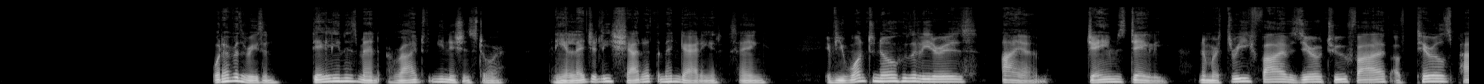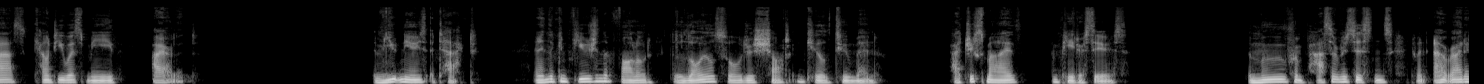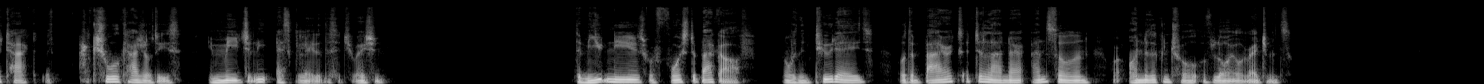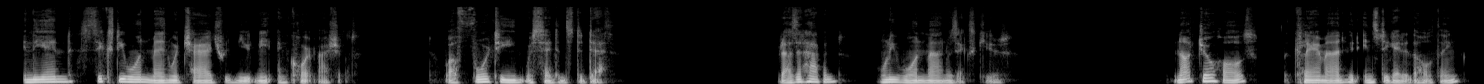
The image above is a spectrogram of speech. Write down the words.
Whatever the reason, Daly and his men arrived at the munitions store and he allegedly shouted at the men guarding it, saying, If you want to know who the leader is, I am James Daly, number 35025 of Tyrrell's Pass, County Westmeath, Ireland. The mutineers attacked, and in the confusion that followed, the loyal soldiers shot and killed two men, Patrick Smythe and Peter Sears. The move from passive resistance to an outright attack with actual casualties immediately escalated the situation. The mutineers were forced to back off, and within two days, both the barracks at Jalandhar and Solon were under the control of loyal regiments. In the end, 61 men were charged with mutiny and court martialed, while 14 were sentenced to death. But as it happened, only one man was executed. Not Joe Hawes, the Clare man who'd instigated the whole thing,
